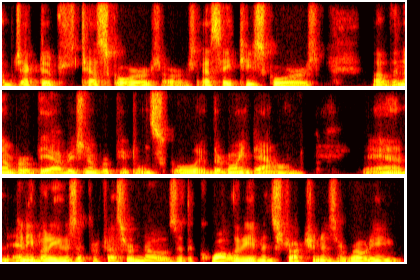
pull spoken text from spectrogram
objective test scores or SAT scores of the number of the average number of people in school, they're going down. And anybody who's a professor knows that the quality of instruction is eroding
